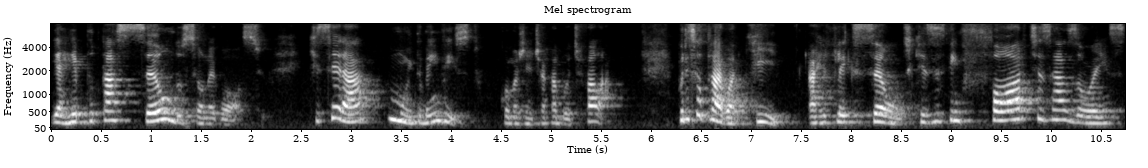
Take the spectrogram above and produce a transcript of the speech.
e a reputação do seu negócio, que será muito bem visto, como a gente acabou de falar. Por isso eu trago aqui a reflexão de que existem fortes razões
